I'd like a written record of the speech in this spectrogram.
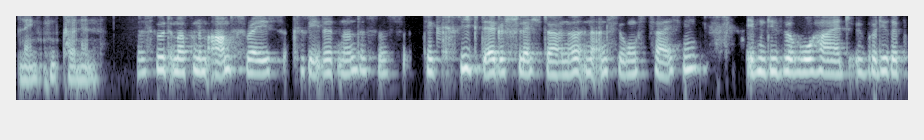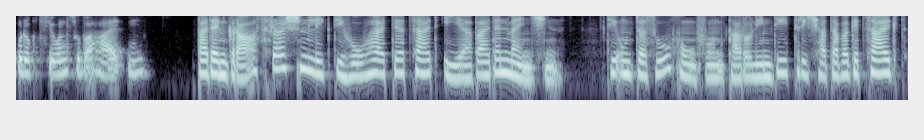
lenken können. Es wird immer von einem Arms Race geredet, ne? das ist der Krieg der Geschlechter, ne? in Anführungszeichen, eben diese Hoheit über die Reproduktion zu behalten. Bei den Grasfröschen liegt die Hoheit derzeit eher bei den Männchen. Die Untersuchung von Caroline Dietrich hat aber gezeigt,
